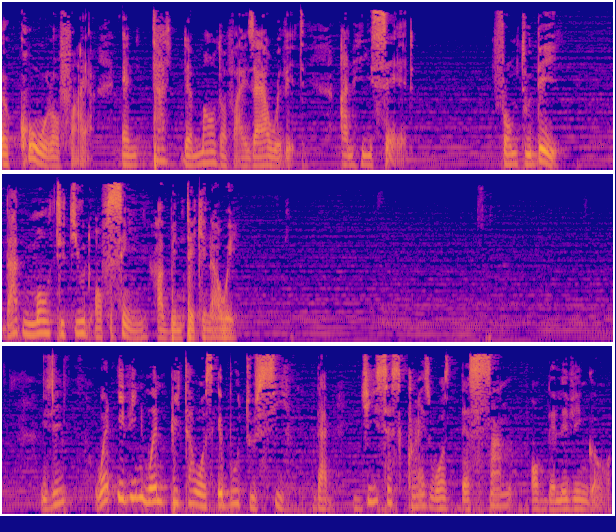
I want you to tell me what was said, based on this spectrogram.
a coal of fire and touched the mouth of Isaiah with it. And he said, from today, that multitude of sin have been taken away. You see, when even when Peter was able to see that Jesus Christ was the Son of the living God,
